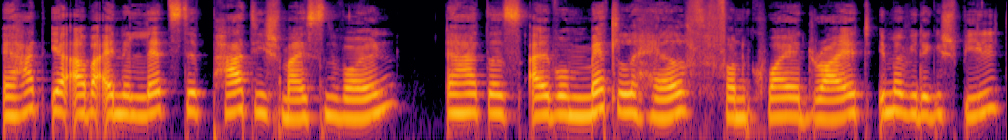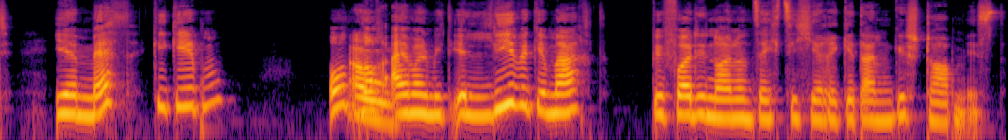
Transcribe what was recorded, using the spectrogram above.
Er hat ihr aber eine letzte Party schmeißen wollen. Er hat das Album Metal Health von Quiet Riot immer wieder gespielt, ihr Meth gegeben und oh. noch einmal mit ihr Liebe gemacht, bevor die 69-Jährige dann gestorben ist.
